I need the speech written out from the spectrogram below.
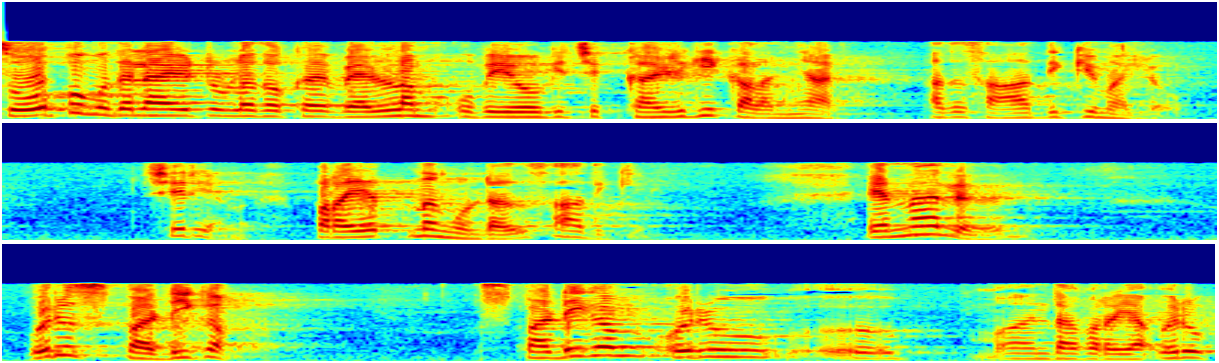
സോപ്പ് മുതലായിട്ടുള്ളതൊക്കെ വെള്ളം ഉപയോഗിച്ച് കഴുകിക്കളഞ്ഞാൽ അത് സാധിക്കുമല്ലോ. ശരിയാണ്. പ്രയത്നം കൊണ്ട് അത് സാധിക്കും. എന്നാൽ ഒരു സ്ഫടികം സ്ഫടികം ഒരു എന്താ പറയുക ഒരു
